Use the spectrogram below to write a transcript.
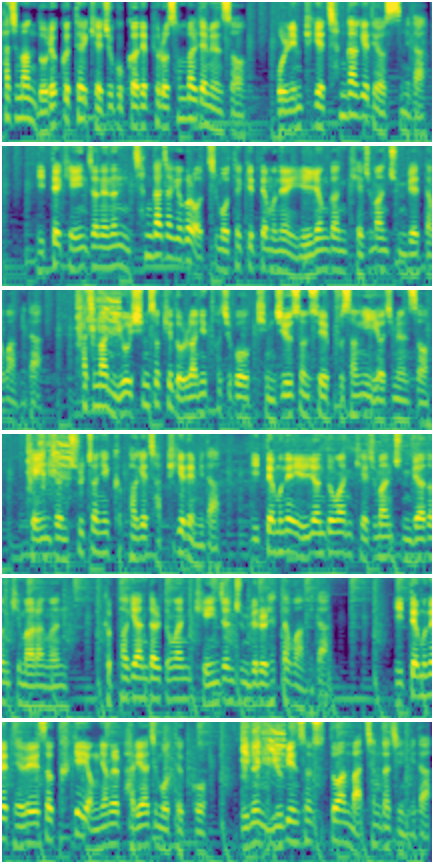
하지만 노력 끝에 개주 국가대표로 선발되면서 올림픽에 참가하게 되었습니다. 이때 개인전에는 참가 자격을 얻지 못했기 때문에 1년간 개주만 준비했다고 합니다. 하지만 이후 심석희 논란이 터지고 김지우 선수의 부상이 이어지면서 개인전 출전이 급하게 잡히게 됩니다. 이 때문에 1년 동안 개주만 준비하던 김아랑은 급하게 한 달 동안 개인전 준비를 했다고 합니다. 이 때문에 대회에서 크게 영향을 발휘하지 못했고 이는 이유빈 선수 또한 마찬가지입니다.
